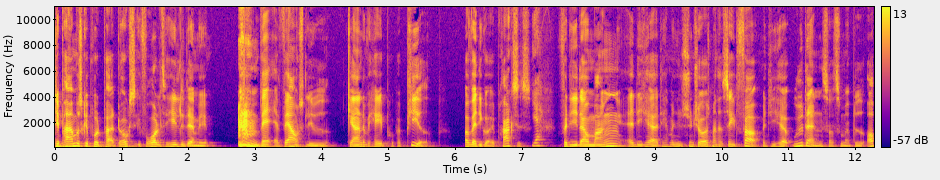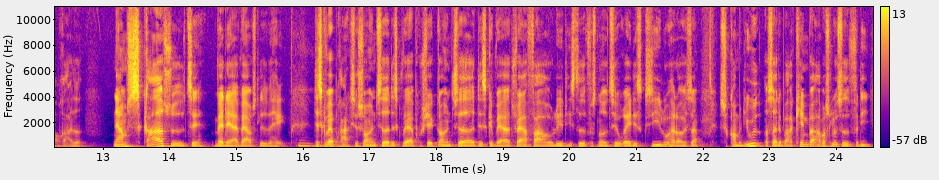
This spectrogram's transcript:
Det peger måske på et paradoks i forhold til hele det der med, hvad erhvervslivet gerne vil have på papiret, og hvad de gør i praksis. Ja. Fordi der er jo mange af de her, det her man, synes jeg også, man har set før, med de her uddannelser, som er blevet oprettet, nærmest skræddersyet til, hvad det er, erhvervslivet vil have. Mm. Det skal være praksisorienteret, det skal være projektorienteret, det skal være tværfagligt, i stedet for sådan noget teoretisk silo, halløjser. så kommer de ud, og så er det bare kæmpe arbejdsløshed, fordi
